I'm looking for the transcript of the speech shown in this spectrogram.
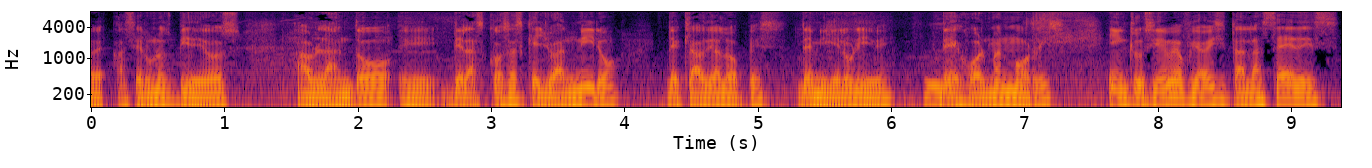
de hacer unos videos hablando eh, de las cosas que yo admiro de Claudia López, de Miguel Uribe, Mm. de Holman Morris. Inclusive me fui a visitar las sedes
